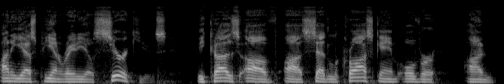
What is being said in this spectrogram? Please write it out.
on ESPN Radio Syracuse because of uh, said lacrosse game over on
